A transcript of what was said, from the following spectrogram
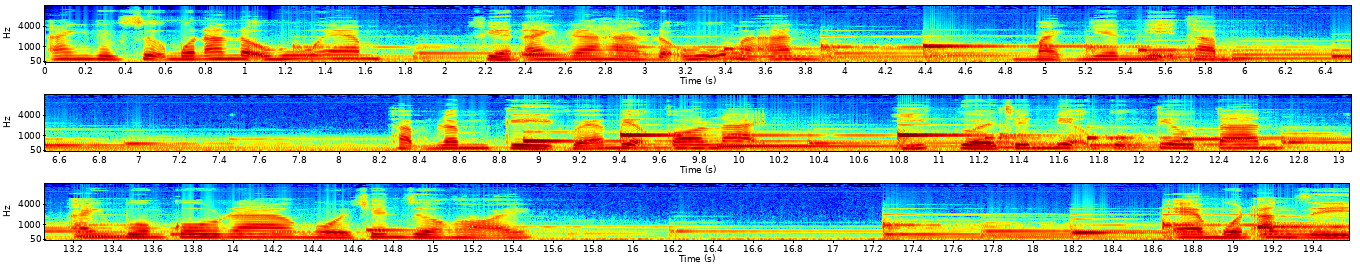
Anh thực sự muốn ăn đậu hũ em? Phiền anh ra hàng đậu hũ mà ăn. Mạch nhiên nghĩ thầm. Thẩm lâm kỳ khóe miệng co lại. Ý cười trên miệng cũng tiêu tan. Anh buông cô ra, ngồi trên giường hỏi. Em muốn ăn gì?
